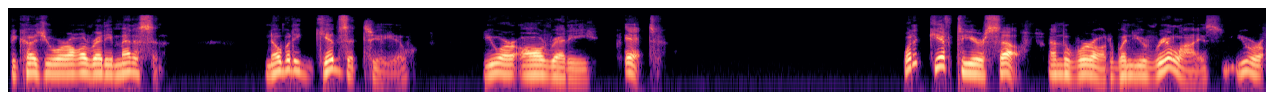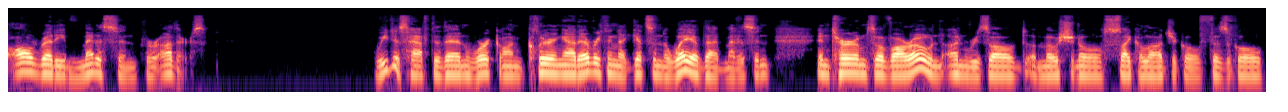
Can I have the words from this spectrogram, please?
because you are already medicine. Nobody gives it to you, you are already it. What a gift to yourself and the world when you realize you are already medicine for others. We just have to then work on clearing out everything that gets in the way of that medicine in terms of our own unresolved emotional, psychological, physical,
